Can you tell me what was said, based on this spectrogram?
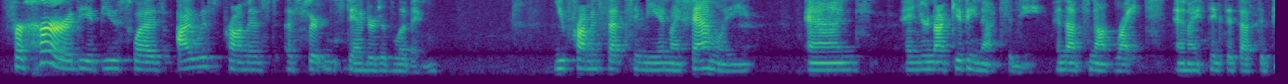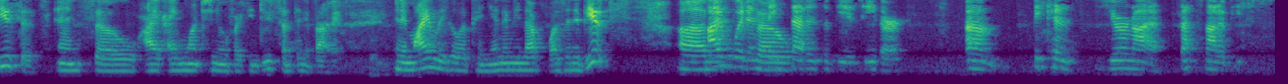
for her, the abuse was I was promised a certain standard of living. You promised that to me and my family, and and you're not giving that to me and that's not right. And i think that that's abusive. And so I, I want to know if i can do something about it. And in my legal opinion i mean that wasn't abuse. Um, I wouldn't so- think that is abuse either, um, because you're not. That's not abuse.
